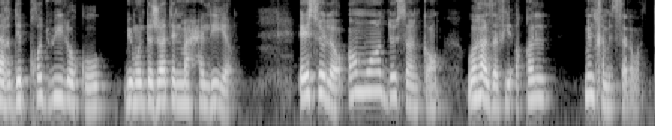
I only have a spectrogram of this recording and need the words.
par des produits locaux بمنتجات محلية et cela en moins de 5 ans وهذا في أقل من خمس سنوات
